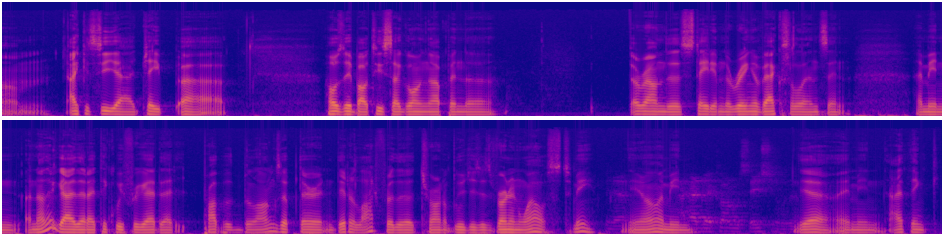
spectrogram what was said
um, I could see yeah, Jay, uh, Jose Bautista going up in the around the stadium, the Ring of Excellence, and I mean another guy that I think we forget that probably belongs up there and did a lot for the Toronto Blue Jays is Vernon Wells. To me, yeah. you know, I mean. I yeah, I mean, I think.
